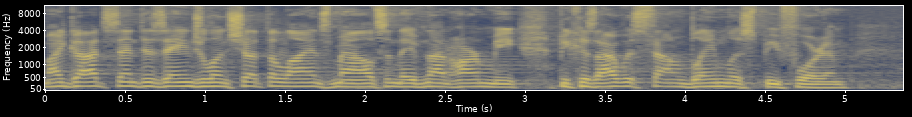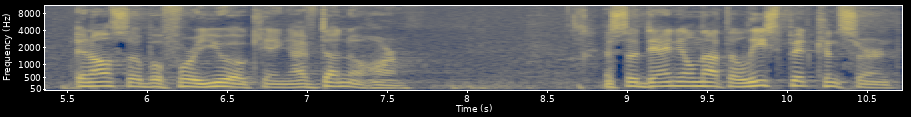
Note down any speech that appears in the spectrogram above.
My God sent his angel and shut the lions' mouths, and they've not harmed me because I was found blameless before him. And also before you, O king, I've done no harm. And so Daniel, not the least bit concerned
